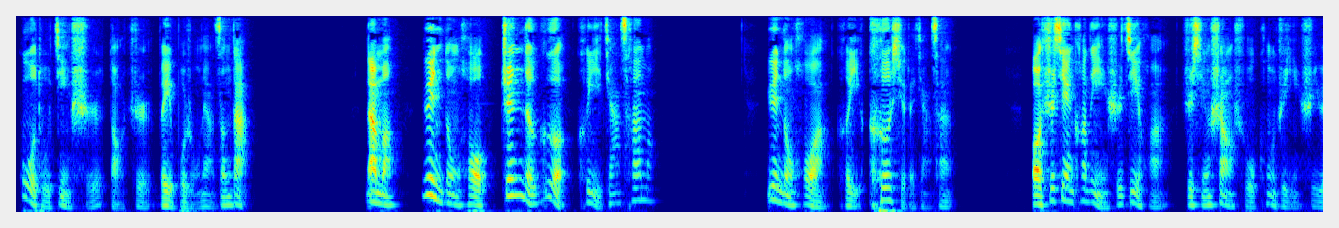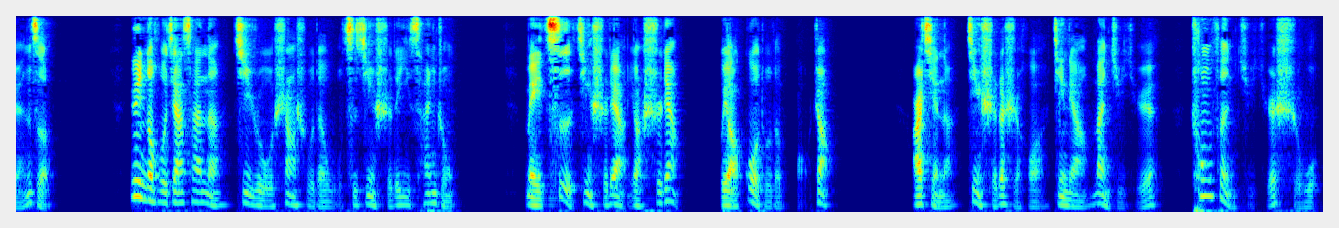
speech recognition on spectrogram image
过度进食导致胃部容量增大。那么，运动后真的饿可以加餐吗？运动后啊，可以科学的加餐，保持健康的饮食计划，执行上述控制饮食原则。运动后加餐呢，计入上述的五次进食的一餐中，每次进食量要适量，不要过度的饱胀。而且呢，进食的时候尽量慢咀嚼，充分咀嚼食物，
